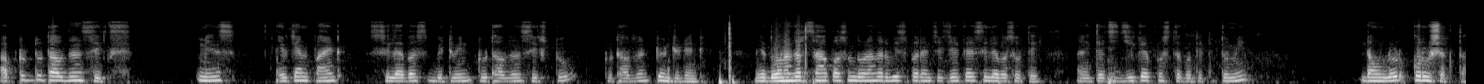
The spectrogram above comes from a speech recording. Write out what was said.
up to two thousand six means you can find syllabus between two thousand six to two thousand twenty twenty म्हणजे दोन हजार सहापासून दोन हजार वीसपर्यंतचे जे काही सिलेबस होते आणि त्याची जी काही पुस्तकं होती ती तुम्ही डाउनलोड करू शकता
